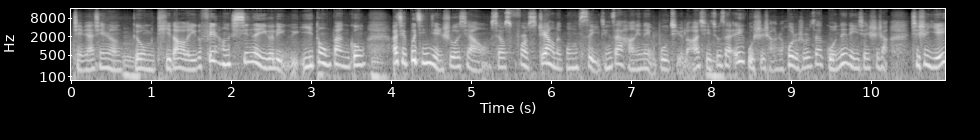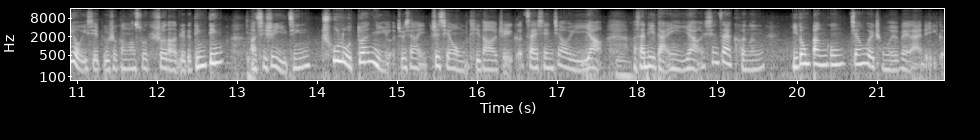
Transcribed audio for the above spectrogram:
简家先生给我们提到了一个非常新的一个领域——移动办公。而且不仅仅说像 Salesforce 这样的公司已经在行业内有布局了，而且就在 A 股市场上，或者说在国内的一些市场，其实也有一些，比如说刚刚说说到的这个钉钉啊，其实已经初露端倪了。就像之前我们提到这个在线教育一样，啊，3D 打印一样，现在可能。移动办公将会成为未来的一个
